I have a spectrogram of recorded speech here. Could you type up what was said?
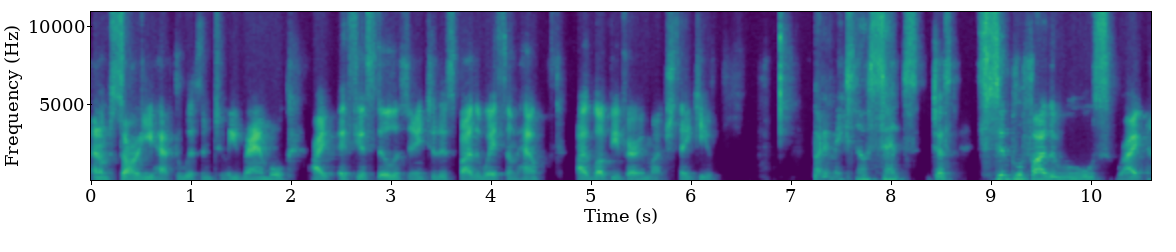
and I'm sorry you have to listen to me ramble. I if you're still listening to this, by the way, somehow I love you very much. Thank you. But it makes no sense. Just simplify the rules, right?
